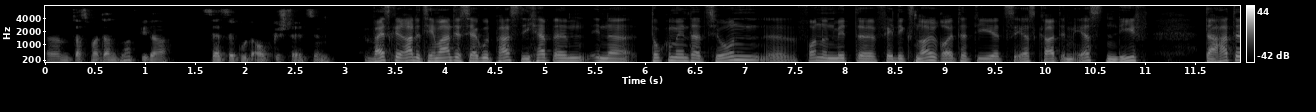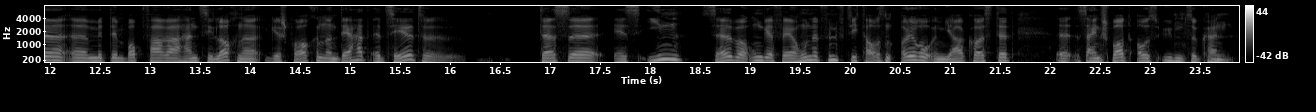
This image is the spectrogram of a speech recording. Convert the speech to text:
ähm, dass wir dann dort wieder sehr, sehr gut aufgestellt sind. Weiß gerade thematisch sehr gut passt. Ich habe ähm, in der Dokumentation äh, von und mit äh, Felix Neureuter, die jetzt erst gerade im ersten lief, da hat er äh, mit dem Bobfahrer Hansi Lochner gesprochen und der hat erzählt, äh, dass äh, es ihn selber ungefähr 150.000 Euro im Jahr kostet, äh, seinen Sport ausüben zu können.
